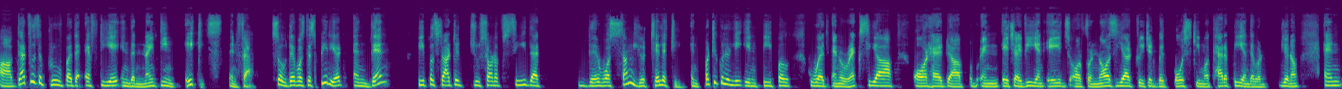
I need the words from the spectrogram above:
uh, that was approved by the FDA in the 1980s, in fact. So there was this period and then people started to sort of see that there was some utility in particularly in people who had anorexia or had uh, in HIV and AIDS or for nausea treated with post chemotherapy. And they were, you know, and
